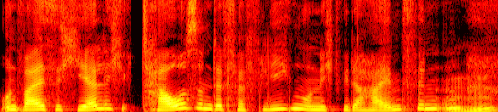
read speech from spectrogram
und weil sich jährlich Tausende verfliegen und nicht wieder heimfinden.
